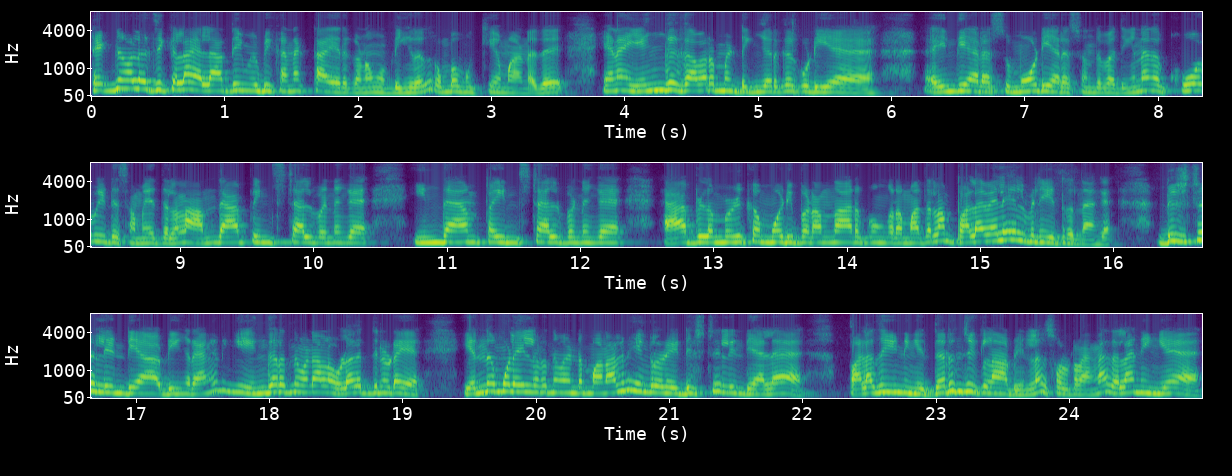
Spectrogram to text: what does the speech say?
டெக்னாலஜிக்கலாக எல்லாத்தையும் எப்படி கனெக்ட் ஆகிருக்கணும் அப்படிங்கிறது ரொம்ப முக்கியமானது. ஏன்னா எங்கள் கவர்மெண்ட் இங்கே இருக்கக்கூடிய இந்திய அரசு மோடி அரசு வந்து பார்த்திங்கன்னா அந்த கோவிட் சமயத்துலலாம் அந்த ஆப் இன்ஸ்டால் பண்ணுங்கள் இந்த ஆப்பை இன்ஸ்டால் பண்ணுங்கள் ஆப்பில் முழுக்க மோடி படம் தான் இருக்குங்கிற மாதிரிலாம் பல வேலைகள் பண்ணிகிட்டு இருந்தாங்க. டிஜிட்டல் இந்தியா அப்படிங்கிறாங்க. நீங்கள் எங்கேருந்து வேணாலும் உலகத்தினுடைய எந்த மூலையிலிருந்து வேண்டுமானாலும் எங்களுடைய டிஜிட்டல் இந்தியாவில் பலதையும் நீங்கள் தெரிஞ்சுக்கலாம் அப்படின்லாம் சொல்கிறாங்க அதெல்லாம் நீங்கள்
